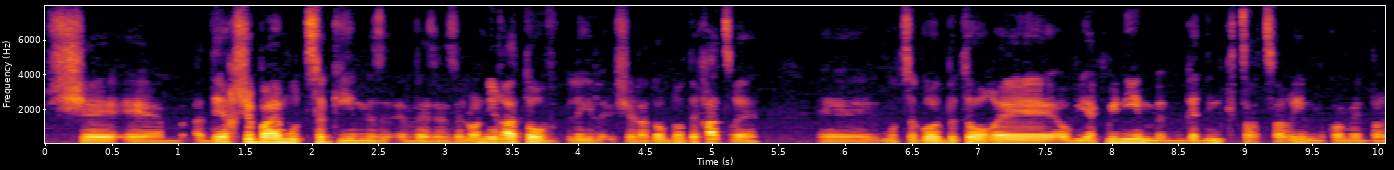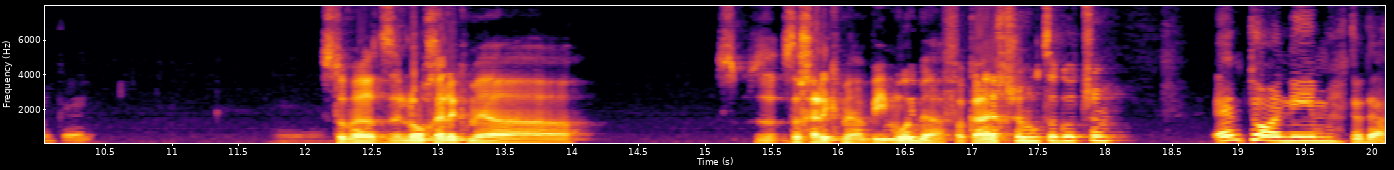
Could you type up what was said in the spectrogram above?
שהדרך שבה הם מוצגים, וזה זה לא נראה טוב שילדות בנות 11, אה, מוצגות בתור אה, אובייקט מיני עם בגדים קצרצרים וכל מיני דברים כאלה. זאת אומרת, זה לא חלק מה... זה, זה חלק מהבימוי, מההפקה, איך שהן מוצגות שם? הם טוענים, אתה יודע,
